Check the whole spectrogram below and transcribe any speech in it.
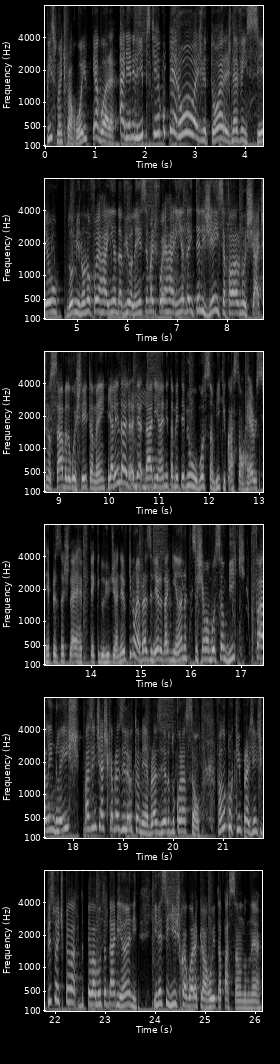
principalmente pro Arroio. E agora, Ariane Lips, que recuperou as vitórias, né? Venceu, dominou, não foi a rainha da violência, mas foi a rainha da inteligência, falaram no chat no sábado, gostei também. E além da, da Ariane, também teve o Moçambique, o Caston Harris, representante da RFT aqui do Rio de Janeiro, que não é brasileiro, é da Guiana, se chama Moçambique, fala inglês, mas a gente acha que é brasileiro também, é brasileiro do coração. Fala um pouquinho pra gente, principalmente principalmente pela, pela luta da Ariane e nesse risco agora que o Arroio tá passando, né?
